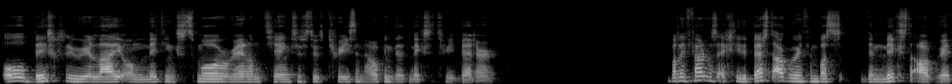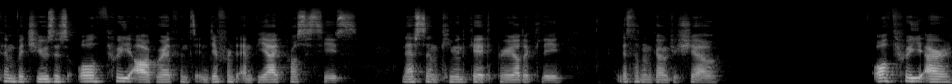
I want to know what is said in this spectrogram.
All basically rely on making small random changes to trees and hoping that makes the tree better. What I found was actually the best algorithm was the mixed algorithm, which uses all three algorithms in different MPI processes and has them communicate periodically. That's what I'm going to show. All three are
